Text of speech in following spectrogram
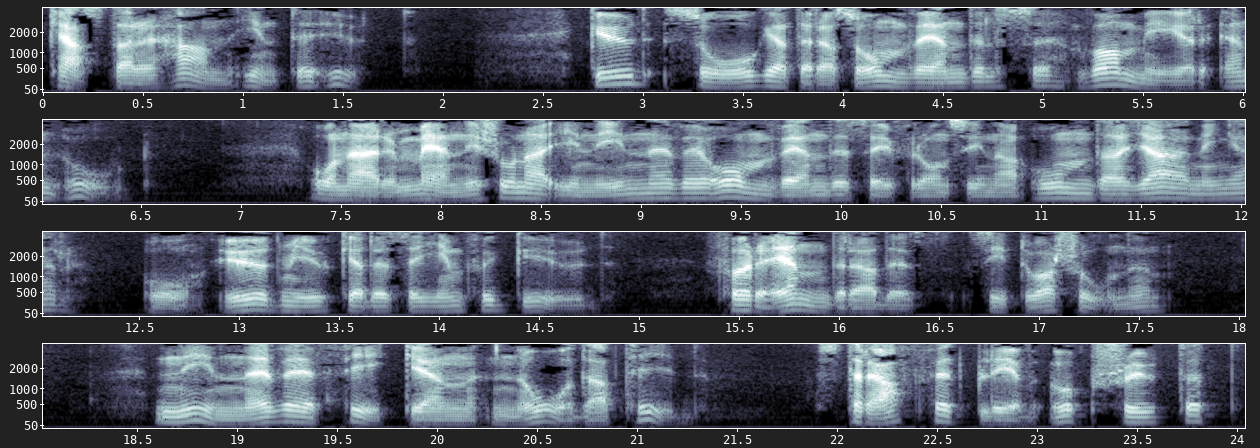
kastar han inte ut. Gud såg att deras omvändelse var mer än ord. Och när människorna i Nineve omvände sig från sina onda gärningar och ödmjukade sig inför Gud förändrades situationen. Nineve fick en nådatid. Straffet blev uppskjutet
